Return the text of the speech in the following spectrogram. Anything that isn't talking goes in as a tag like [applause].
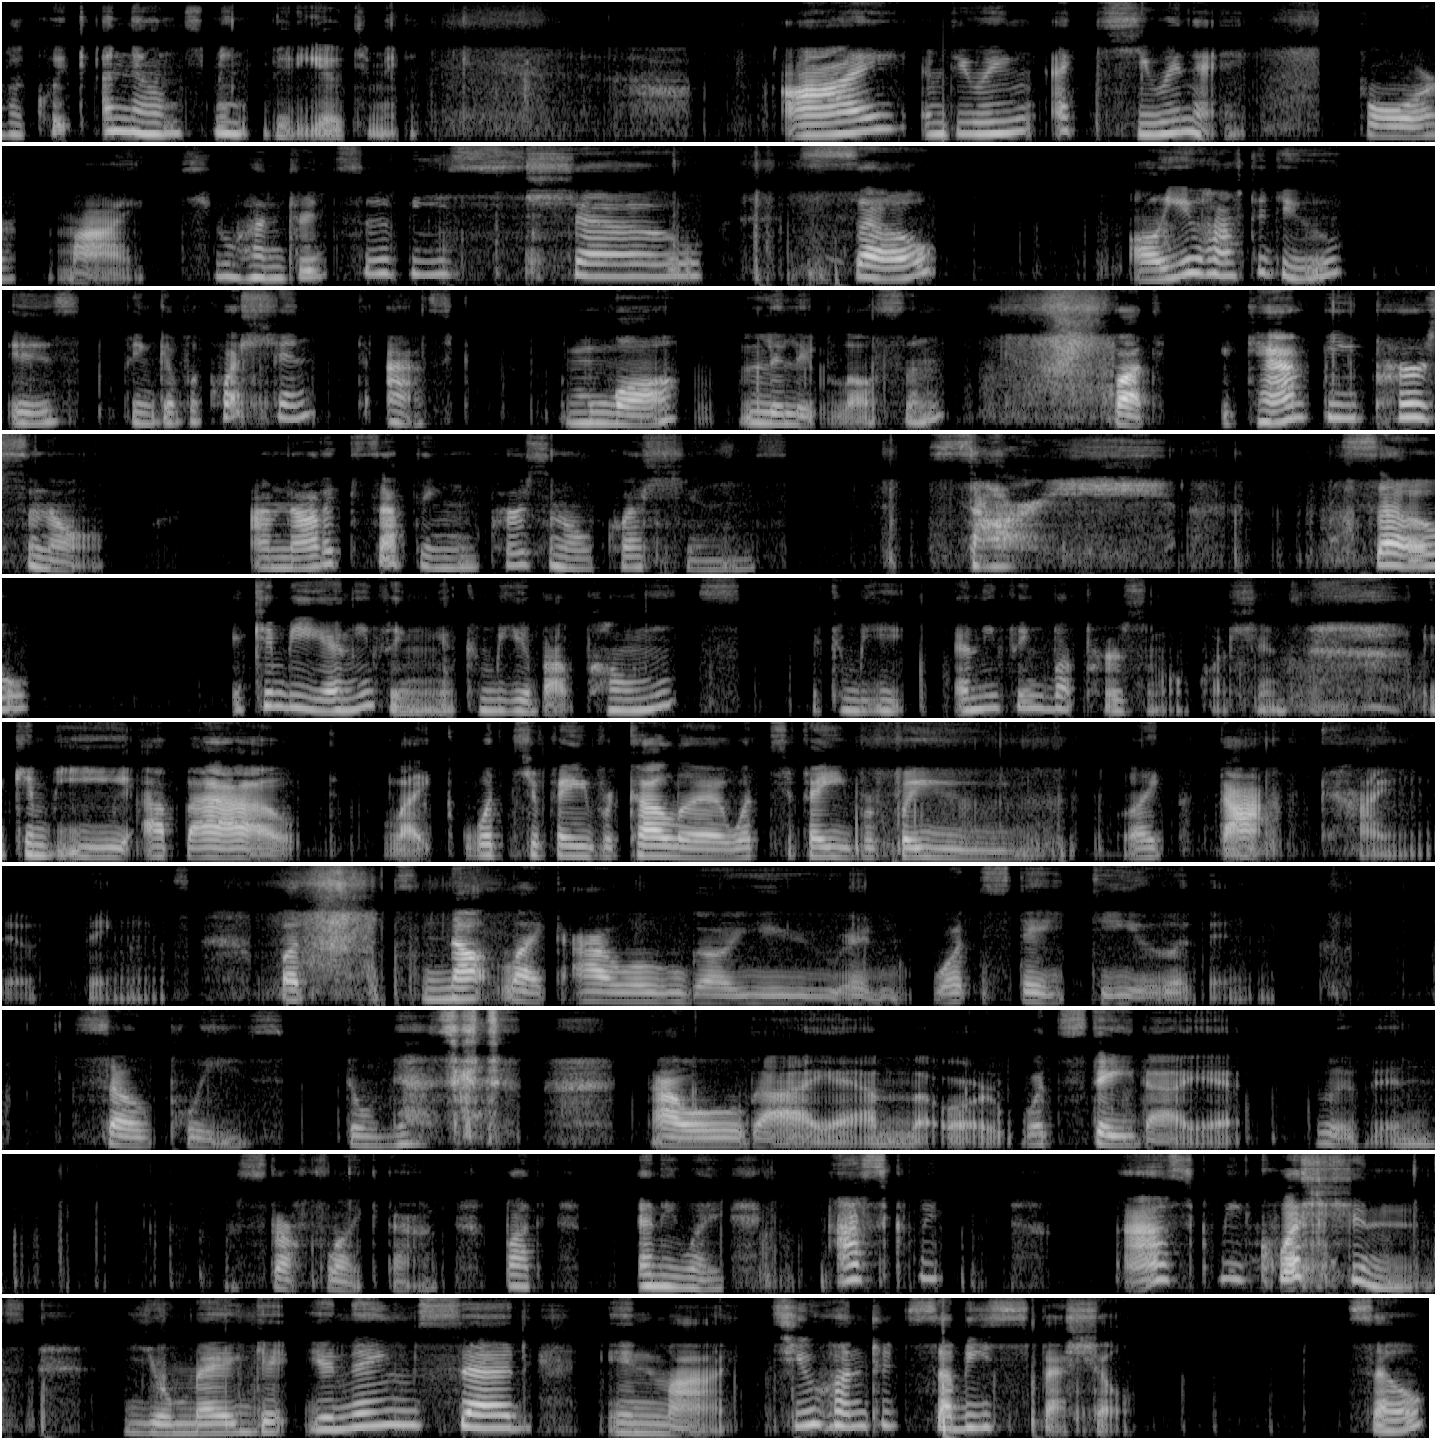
have a quick announcement video to make. I am doing a Q&A for my 200 subbies show. So, all you have to do is think of a question to ask moi, Lily Blossom. But it can't be personal. I'm not accepting personal questions. Sorry. So, it can be anything. It can be about ponies. It can be anything but personal questions. It can be about, like, what's your favorite color? What's your favorite food? Like, that kind of things. But it's not like, how old are you and what state do you live in? So, please, don't [laughs] ask how old I am or what state I live in stuff like that. But anyway, ask me ask me questions. You may get your name said in my 200 subby special. So!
